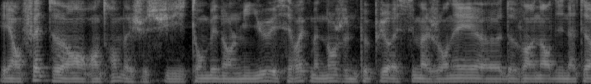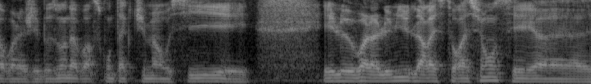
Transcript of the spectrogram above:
Et en fait, en rentrant, bah, je suis tombé dans le milieu, et c'est vrai que maintenant, je ne peux plus rester mal journée euh, devant un ordinateur. Voilà, j'ai besoin d'avoir ce contact humain aussi. Et, le, voilà, le milieu de la restauration, c'est euh,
